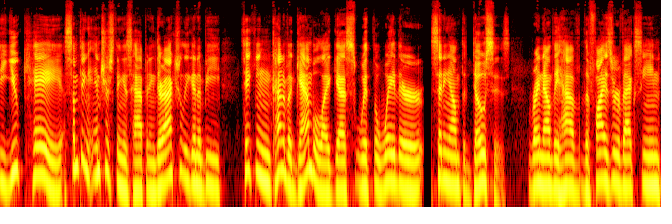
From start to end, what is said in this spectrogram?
the UK, something interesting is happening. They're actually going to be taking kind of a gamble, I guess, with the way they're setting out the doses. Right now, they have the Pfizer vaccine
